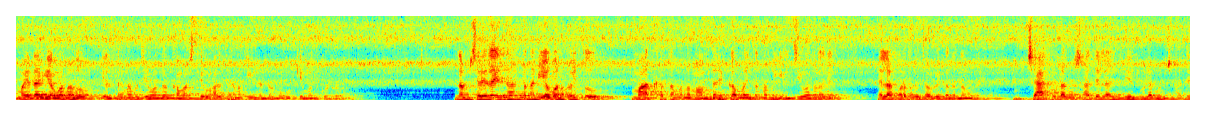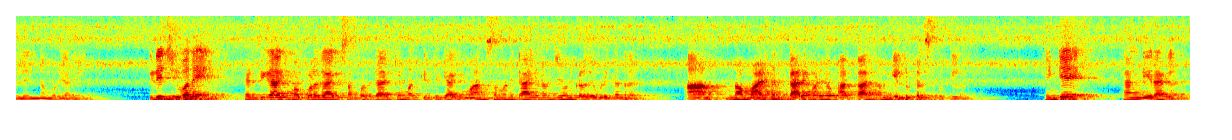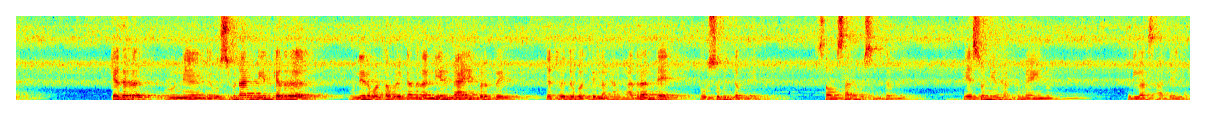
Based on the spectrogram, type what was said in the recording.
ಮೈದಾಗ ಯಾವನದು, ಎಲ್ ತನಕ ನಮ್ಮ ಜೀವನದಾಗ ಕಮಸ್ತೀವಿ ಅಲ್ಲಿ ತನಕ ನಮಗೆ ಹೆಣ್ಣು ಮಗು ಕಿಮ್ಮತ್ತು ಕೊಡ್ರು ನಮ್ಮ ಶರೀರ ಇದ್ದಂತ ನಮ್ಗೆ ಯಾವನ್ ಹೋಯ್ತು, ಮಾತು ಖತಮ್ ನಮ್ಮ ಆಮದನಿ ಕಮ್ಮಿ ಆಯ್ತು, ನಮಗೆ ಇಲ್ಲಿ ಜೀವನದೊಳಗೆ ಎಲ್ಲ ಹೊಡೆದು ಹೋಗ್ಬೇಕಂದ್ರೆ ನಮ್ಗೆ ಚಹಾ ಕೊಡ್ಲಾಗು ಸಾಧ್ಯ ಇಲ್ಲ, ನೀರು ಕುಡ್ಲಾಗೂ ಸಾಧ್ಯ ಇಲ್ಲ, ಇಲ್ಲಿ ನಮ್ಮವ್ರು ಯಾರಿಗೆ ಇಲ್ಲ. ಇಡೀ ಜೀವನೇ ಹೆಂಡತಿಗಾಗಿ ಮಕ್ಕಳಿಗಾಗಿ, ಸಂಪತ್ತಿಗಾಗಿ, ಕಿಮ್ಮತ್ ಕೀರ್ತಿಗಾಗಿ, ಮಾನ ಸಮ್ಮಾನಕ್ಕಾಗಿ ನಮ್ಮ ಜೀವನ ಕಳೆದು ಬಿಡಿಕಂದ್ರೆ ಆ, ನಾವು ಮಾಡಿದ ಕಾರ್ಯ ಮಾಡಿದೆವು ಆ ಕಾರ್ಯ ನಮ್ಗೆ ಎಲ್ಲೂ ಕೆಲಸ ಕೊಟ್ಟಿಲ್ಲ. ಹಿಂಗೆ ಹ್ಯಾಂಗೆ ನೀರಾಗ ಕೆದ್ರ ಉಸುಬಿನಾಗ ನೀರು ಕೆದ್ರ ನೀರು ಬರ್ತಾ ಬಿಡ್ಬೇಕಂದ್ರೆ ನೀರು ಮ್ಯಾನಿಗೆ ಬರುತ್ತೆ, ಎತ್ತೋಯ್ತು ಗೊತ್ತಿಲ್ಲ. ಹಂಗೆ ಅದರಂತೆ ಉಸು ಬಿದ್ದವ್ರಿ ಸಂಸಾರ ಉಸು ಬಿದ್ದವ್ರಿ ಏಸು ನೀರು ಹಾಕಿ ಮ್ಯಾಗಿನ ಇಲ್ಲ, ಸಾಧ್ಯ ಇಲ್ಲ.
